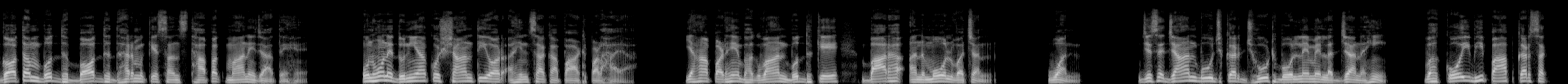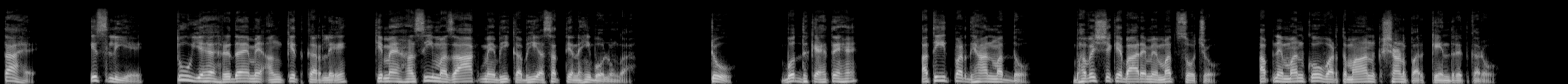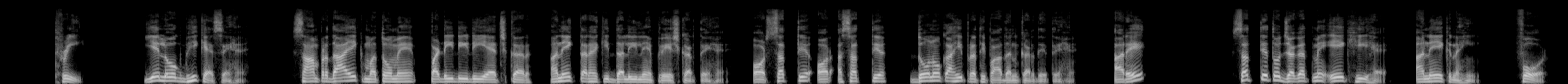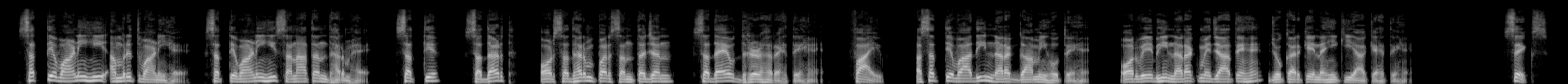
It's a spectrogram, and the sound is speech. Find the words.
गौतम बुद्ध बौद्ध धर्म के संस्थापक माने जाते हैं। उन्होंने दुनिया को शांति और अहिंसा का पाठ पढ़ाया। यहाँ पढ़ें भगवान बुद्ध के बारह अनमोल वचन। वन, जिसे जानबूझकर झूठ बोलने में लज्जा नहीं, वह कोई भी पाप कर सकता है। इसलिए तू यह हृदय में अंकित कर ले कि मैं हँसी मज़ाक में भी कभी असत्य नहीं बोलूँगा। टू, बुद्ध कहते हैं, अतीत पर ध्यान मत दो, भविष्य के बारे में मत सोचो। अपने मन को वर्तमान क्षण पर केंद्रित करो। थ्री, ये लोग भी कैसे हैं? सांप्रदायिक मतों में एच कर अनेक तरह की दलीलें पेश करते हैं और सत्य और असत्य दोनों का ही प्रतिपादन कर देते हैं। अरे, सत्य तो जगत में एक ही है, अनेक नहीं। फोर, सत्यवाणी ही अमृतवाणी है, सत्यवाणी ही सनातन धर्म है। सत्य, सदर्थ और सधर्म पर संतजन सदैव दृढ़ रहते हैं। फाइव, असत्यवादी नरकगामी होते हैं। और वे भी नरक में जाते हैं, जो करके नहीं किया कहते हैं। सिक्स,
